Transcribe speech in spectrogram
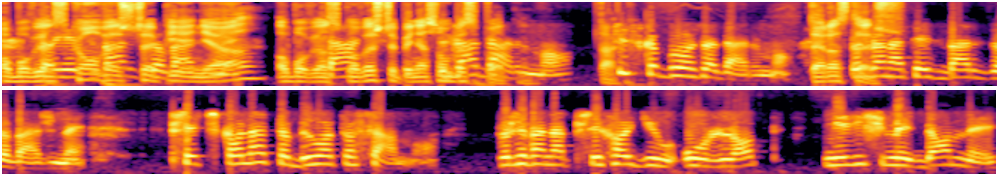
obowiązkowe szczepienia, ważne. obowiązkowe Tak, szczepienia są za bezpłatne. darmo. Tak. Wszystko było za darmo. Teraz Proszę też. Pana, to jest bardzo ważne. Przedszkola to było to samo. Proszę pana, przychodził urlop, mieliśmy domy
